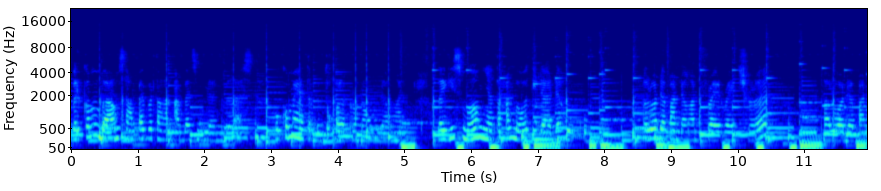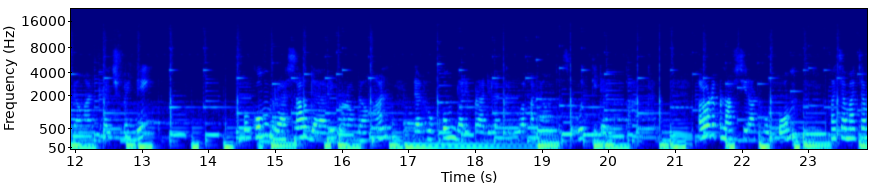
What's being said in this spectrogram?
berkembang sampai pertengahan abad 19. Hukum hanya terbentuk oleh perundang-undangan. Legisme menyatakan bahwa tidak ada hukum. Lalu ada pandangan Fairage, lalu ada pandangan Rage Finding. Hukum berasal dari perundang-undangan dan hukum dari peradilan kedua pandangan tersebut tidak dipertahankan. Lalu ada penafsiran hukum, macam-macam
